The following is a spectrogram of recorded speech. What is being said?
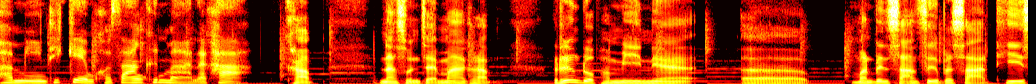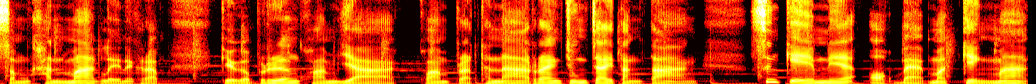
พามีนที่เกมเขาสร้างขึ้นมานะคะ ครับ น่าสนใจมากครับ เรื่องโดพามีนเนี่ยเอ่อมันเป็นสารสื่อประสาทที่สำคัญมากเลยนะครับ เกี่ยวกับเรื่องความอยาก ความปรารถนาแรงจูงใจต่างๆ ซึ่งเกมเนี่ยออกแบบมาเก่งมาก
